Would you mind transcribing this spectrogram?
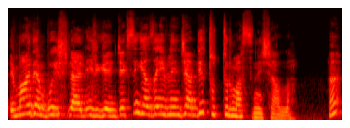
E madem bu işlerle ilgileneceksin, yaza evleneceğim diye tutturmazsın inşallah. Ha?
